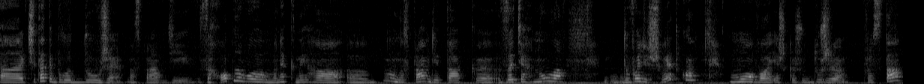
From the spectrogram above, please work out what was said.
Е, читати було дуже насправді захопливо. Мене книга е, ну, насправді так е, затягнула доволі швидко. Мова, я ж кажу, дуже проста,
